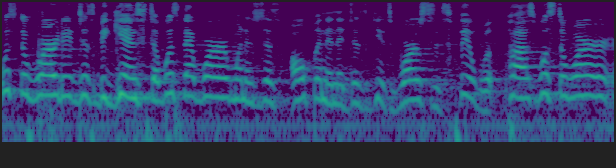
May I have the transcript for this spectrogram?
What's the word? It just begins to, what's that word when it's just open and it just gets worse? It's filled with pus. What's the word?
